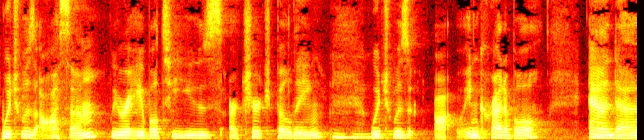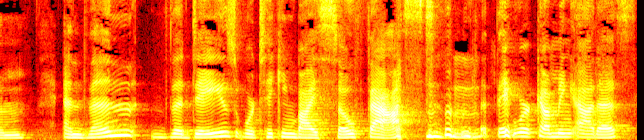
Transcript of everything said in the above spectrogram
which was awesome. We were able to use our church building, mm-hmm. which was uh, incredible, and um, and then the days were ticking by so fast mm-hmm. that they were coming at us.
